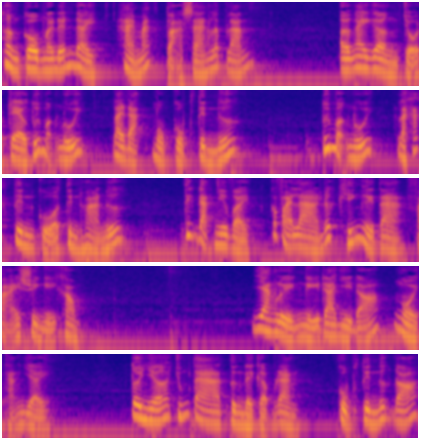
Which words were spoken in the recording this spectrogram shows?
thần côn nói đến đây, hai mắt tỏa sáng lấp lánh. Ở ngay gần chỗ treo túi mật núi lại đặt một cục tinh nước. Túi mật núi là khắc tinh của tinh hoa nước. Thiết đặt như vậy có phải là rất khiến người ta phải suy nghĩ không? Giang luyện nghĩ ra gì đó, ngồi thẳng dậy. Tôi nhớ chúng ta từng đề cập rằng cục tinh nước đó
